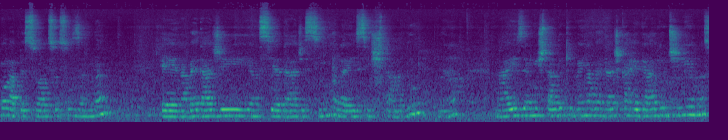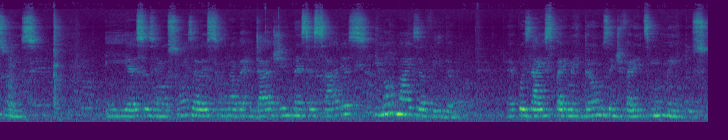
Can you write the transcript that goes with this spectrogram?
Olá pessoal, eu sou Suzana. É, na verdade, a ansiedade sim, ela é esse estado, né? mas é um estado que vem na verdade carregado de emoções. E essas emoções, elas são na verdade necessárias e normais à vida né, pois a experimentamos em diferentes momentos.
